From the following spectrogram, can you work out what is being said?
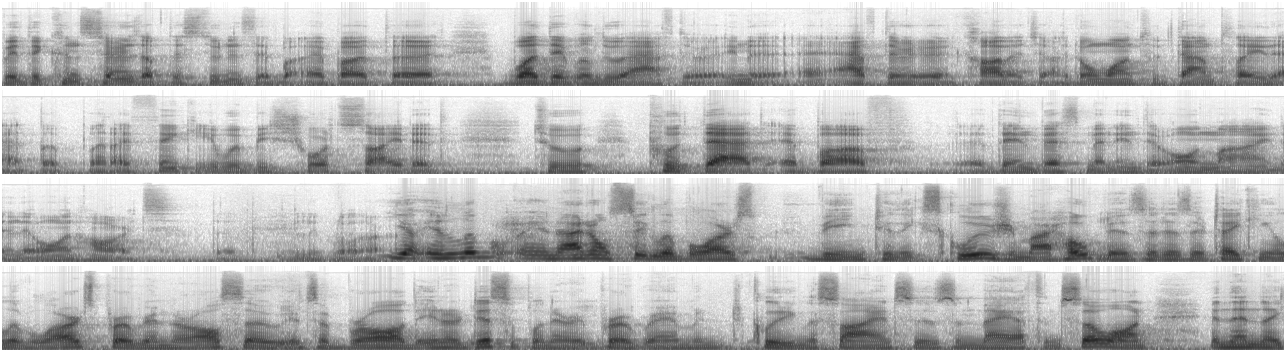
with the concerns of the students about, about uh, what they will do after, in, uh, after college. I don't want to downplay that, but, but I think it would be short sighted to put that above the investment in their own mind and their own hearts liberal arts. Yeah, in liberal, and I don't see liberal arts being to the exclusion. My hope is that as they're taking a liberal arts program, they're also it's a broad interdisciplinary mm-hmm. program, including the sciences and math and so on. And then they,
